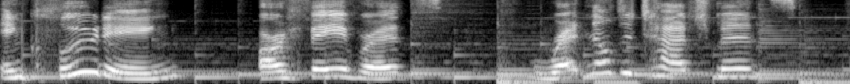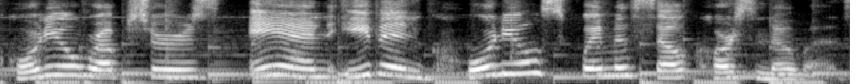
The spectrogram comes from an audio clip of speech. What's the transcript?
including our favorites retinal detachments, corneal ruptures, and even corneal squamous cell carcinomas.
